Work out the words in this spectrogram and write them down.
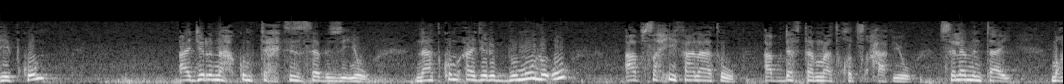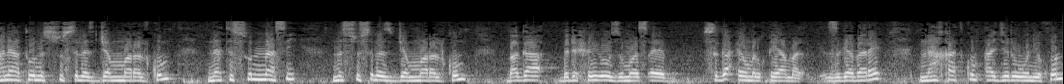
ሂብኩም ኣጅሪ ናህኩም ትሕቲ ዝሰብ እዚ እዩ ናትኩም ኣጅሪ ብሙሉኡ ኣብ صሒፋናቱ ኣብ ደፍተርናቱ ክትፅሓፍ እዩ ስለምንታይ ምክንያቱ ንሱ ስለ ዝጀመረልኩም ነቲ ሱናሲ ንሱ ስለ ዝጀመረልኩም በጋ ብድሕሪኡ ዝመፀ ስጋዕ ዮም القያማ ዝገበረ ናካትኩም ኣጅር እውን ይኹን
